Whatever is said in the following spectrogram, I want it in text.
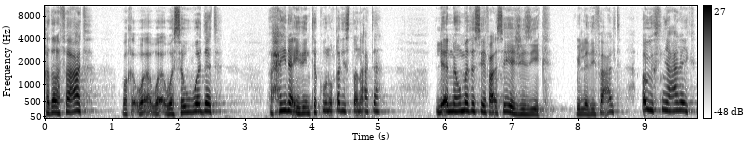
قد رفعته وسودته. فحينئذ تكون قد اصطنعته. لأنه ماذا سيفعل؟ سيجزيك بالذي فعلت أو يثني عليك.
